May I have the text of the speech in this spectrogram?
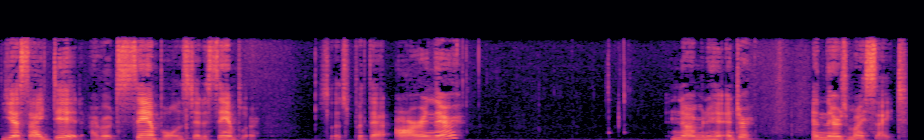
Yes, I did. I wrote sample instead of sampler. So let's put that R in there. Now I'm going to hit enter, and there's my site.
